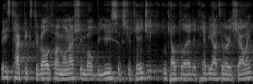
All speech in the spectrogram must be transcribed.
These tactics developed by Monash involved the use of strategic and calculated heavy artillery shelling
